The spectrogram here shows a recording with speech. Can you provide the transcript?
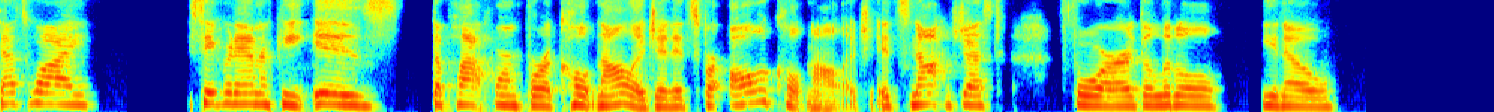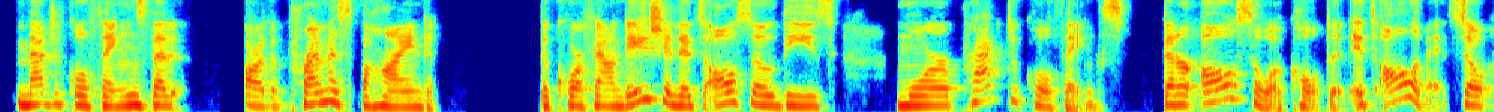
that's why Sacred Anarchy is the platform for occult knowledge and it's for all occult knowledge. It's not just for the little, you know, magical things that are the premise behind the core foundation. It's also these more practical things that are also occulted. It's all of it. So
